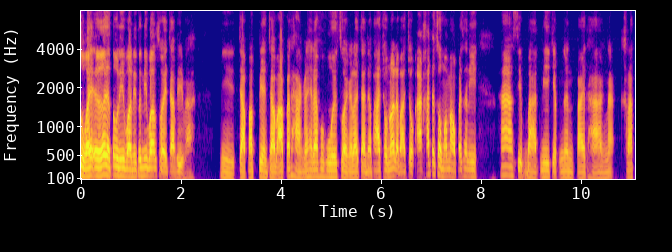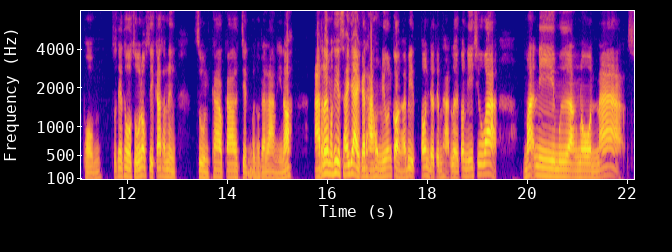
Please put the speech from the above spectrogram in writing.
สวยเออแต่ตู้นี้บอลนี้ตู้นี้บอลสวยจ้าพี่มานี่จับมาเปลี่ยนจับอัพกระถางกันให้ได้ฟูๆสวยกันแล้วจ้ะเดี๋ยวพาชมเนาะเดี๋ยวพาชมอะค่าจะส่งมาเหมาไปรษณีย์ ห้าสิบบาทมีเก็บเงินปลายทางนะครับผมสนใจโทรศูนย์หกสี่เก้าสามหนึ่งศูนย์เก้าเก้าเจ็ดเบอร์โทรด้านล่างนี้เนาะอะเริ่มมาที่ไซส์ใหญ่กระถางหกนิ้วกันก่อนครับพี่ต้นเดียวเต็มถาดเลยต้นนี้ชื่อว่ามะนีเมืองโนนหน้า ส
